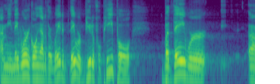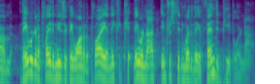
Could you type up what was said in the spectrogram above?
I mean they weren't going out of their way to they were beautiful people, but they were um, they were going to play the music they wanted to play, and they could they were not interested in whether they offended people or not.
